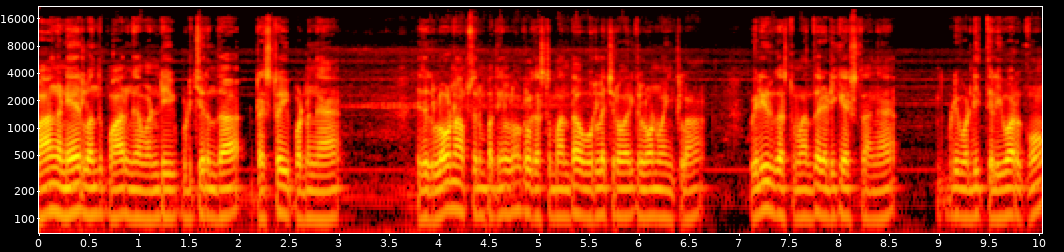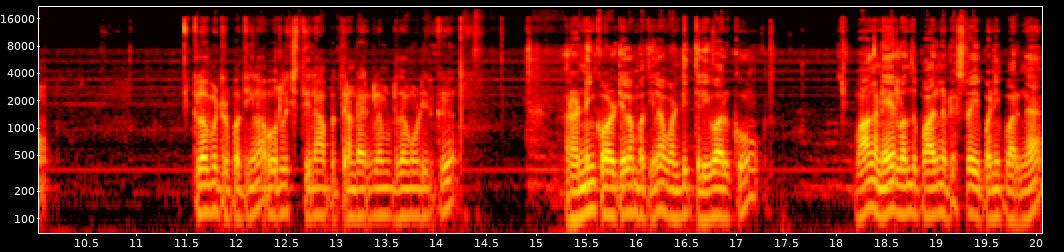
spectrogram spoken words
வாங்க நேரில் வந்து பாருங்கள் வண்டி பிடிச்சிருந்தா டெஸ்ட் ட்ரைவ் பண்ணுங்கள் இதுக்கு லோன் ஆப்ஷன் பார்த்தீங்கன்னா லோக்கல் கஸ்டமர் இருந்தால் ஒரு லட்ச ரூபா வரைக்கும் லோன் வாங்கிக்கலாம். வெளியூர் கஸ்டமர் இருந்தால் ரெடி கேஷ் தாங்க. இப்படி வண்டி தெளிவாக இருக்கும். கிலோமீட்டர் பார்த்தீங்கன்னா ஒரு லட்சத்தி நாற்பத்தி ரெண்டாயிரம் கிலோமீட்டர் தான் ஓடி இருக்குது ரன்னிங் குவாலிட்டிலாம் பார்த்திங்கன்னா வண்டி தெளிவாக இருக்கும். வாங்க நேரில் வந்து பாருங்கள் டெஸ்ட் ட்ரைவ் பண்ணி பாருங்கள்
